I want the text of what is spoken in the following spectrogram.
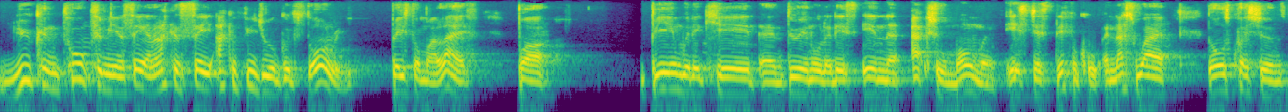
you can talk to me and say, and I can say, I can feed you a good story based on my life, but being with a kid and doing all of this in the actual moment, it's just difficult. And that's why those questions,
